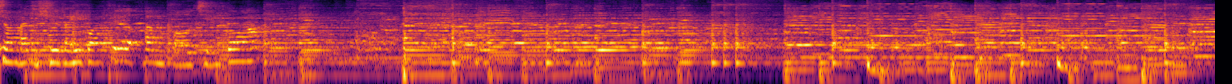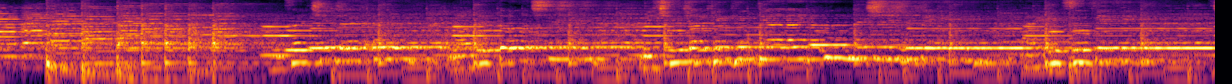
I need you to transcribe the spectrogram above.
上来一首台语歌曲《漫步情歌》。在一个哪里都市，你像来轻轻走来阮的身边，爱的滋味这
